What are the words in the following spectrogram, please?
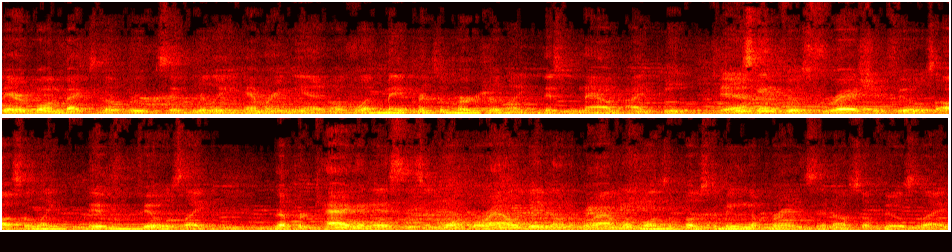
they're going back to the roots and really hammering in on what made Prince of Persia like this renowned IP. Yeah. This game feels fresh. It feels also like it feels like the protagonist is more grounded on the ground level as opposed to being a prince. It also feels like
